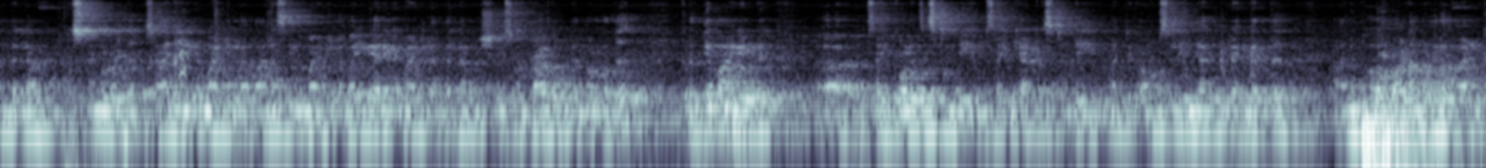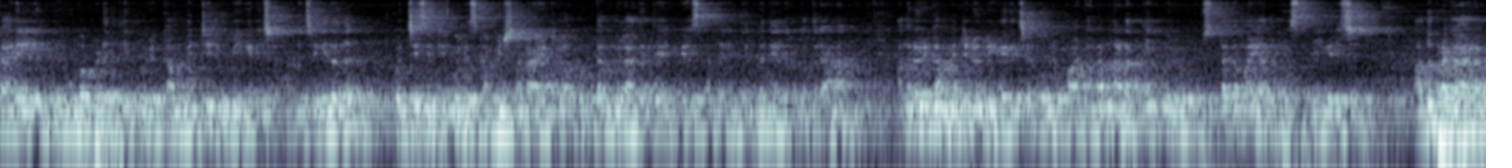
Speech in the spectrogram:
എന്തെല്ലാം പ്രശ്നങ്ങളുണ്ട് ശാരീരികമായിട്ടുള്ള മാനസികമായിട്ടുള്ള വൈകാരികമായിട്ടുള്ള എന്തെല്ലാം ഇഷ്യൂസ് ഉണ്ടാകും എന്നുള്ളത് കൃത്യമായിട്ട് സൈക്കോളജിസ്റ്റിന്റെയും സൈക്കാട്രിസ്റ്റിന്റെയും മറ്റ് കൗൺസിലിംഗ് രംഗത്ത് അനുഭവപാഠമുള്ള ആൾക്കാരെയും രൂപപ്പെടുത്തി ഒരു കമ്മിറ്റി രൂപീകരിച്ചു അത് ചെയ്തത് കൊച്ചി സിറ്റി പോലീസ് കമ്മീഷണറായിട്ടുള്ള കുട്ടകുലാദിത്യ ഐ പി എസ് അദ്ദേഹത്തിന്റെ നേതൃത്വത്തിലാണ്. അങ്ങനെ ഒരു കമ്മിറ്റി രൂപീകരിച്ച് ഒരു പഠനം നടത്തി ഒരു പുസ്തകമായി അത് പ്രസിദ്ധീകരിച്ച്. അതുപ്രകാരം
